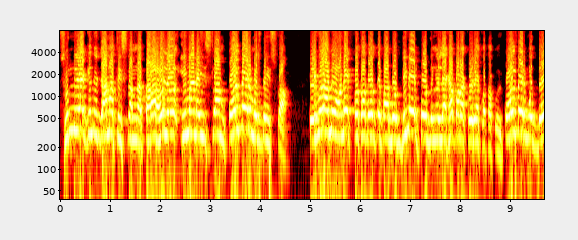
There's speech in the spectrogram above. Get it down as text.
সুন্নিরা কিন্তু জামাত ইসলাম না, তারা হলো ইমানে ইসলাম, কলবের মধ্যে ইসলাম। এগুলো আমি অনেক কথা বলতে পারব, দিনের পর দিন লেখাপড়া করে কথা কই। কলবের মধ্যে,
